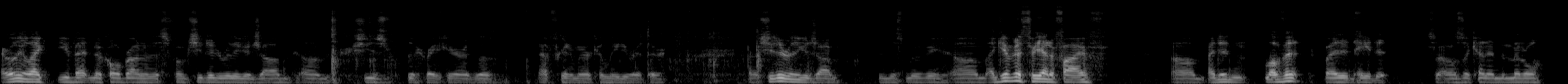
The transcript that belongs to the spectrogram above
I really like Yvette Nicole Brown in this film. She did a really good job. Um, she's right here, the African American lady right there. Uh, she did a really good job in this movie. Um, I give it a three out of five. Um, I didn't love it, but I didn't hate it. So I was like kind of in the middle.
